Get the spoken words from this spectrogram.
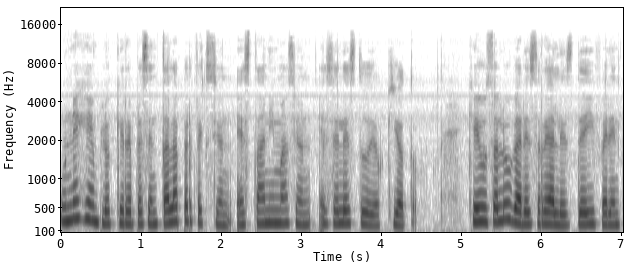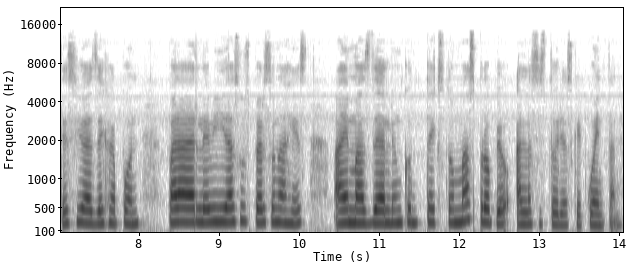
Un ejemplo que representa a la perfección esta animación es el estudio Kyoto, que usa lugares reales de diferentes ciudades de Japón para darle vida a sus personajes, además de darle un contexto más propio a las historias que cuentan.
